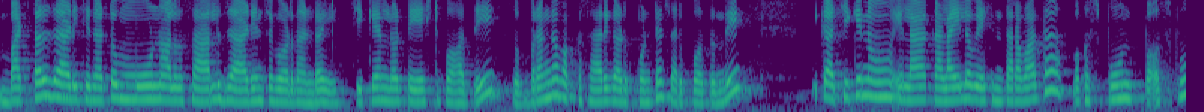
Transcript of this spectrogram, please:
బట్టలు జాడించినట్టు మూడు నాలుగు సార్లు జాడించకూడదండి చికెన్లో టేస్ట్ పోద్ది. శుభ్రంగా ఒక్కసారి కడుక్కుంటే సరిపోతుంది. ఇక చికెన్ ఇలా కళాయిలో వేసిన తర్వాత ఒక స్పూన్ పసుపు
